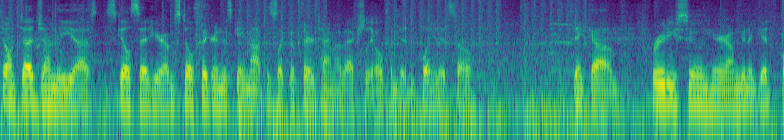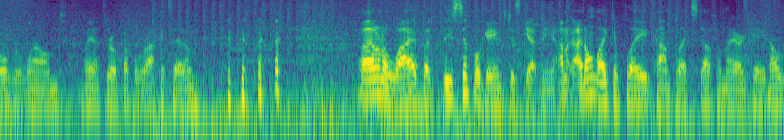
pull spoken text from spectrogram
Don't judge on the uh, skill set here. I'm still figuring this game out. This is like the third time I've actually opened it and played it, so I think um, pretty soon here I'm going to get overwhelmed. Oh yeah, throw a couple rockets at him. I don't know why, but these simple games just get me. I don't, I don't like to play complex stuff on my arcade. I'll,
